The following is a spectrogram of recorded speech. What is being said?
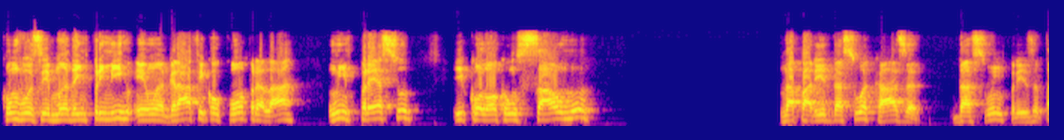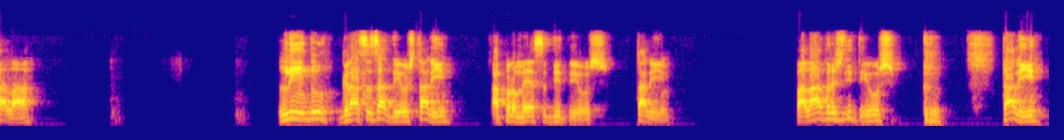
como você manda imprimir em uma gráfica ou compra lá um impresso e coloca um salmo na parede da sua casa, da sua empresa, está lá. Lindo, graças a Deus, está ali. A promessa de Deus está ali. Palavras de Deus está ali.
